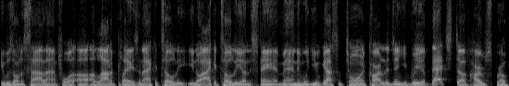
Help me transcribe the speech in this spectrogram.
he was on the sideline for a, a lot of plays. And I can totally, you know, I can totally understand, man. And when you got some torn cartilage in your rib, that stuff hurts, bro.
